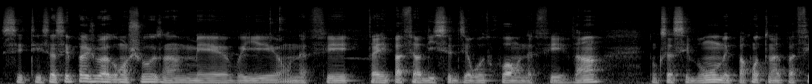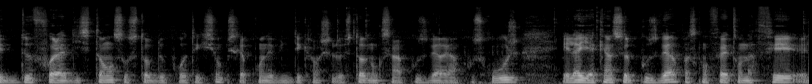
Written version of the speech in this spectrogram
c'était, ça s'est pas joué à grand chose, hein, mais vous voyez, on a fait, fallait pas faire 17,03, on a fait 20, donc ça c'est bon, mais par contre on n'a pas fait deux fois la distance au stop de protection, puisqu'après on est venu déclencher le stop, donc c'est un pouce vert et un pouce rouge, et là il n'y a qu'un seul pouce vert, parce qu'en fait on a fait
